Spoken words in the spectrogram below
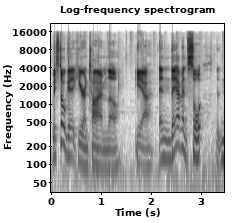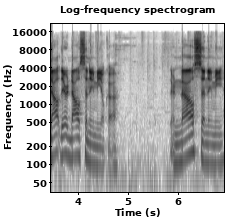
we still get it here in time, though. Yeah, and they haven't sold... Now They're now sending me, okay. They're now sending me...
